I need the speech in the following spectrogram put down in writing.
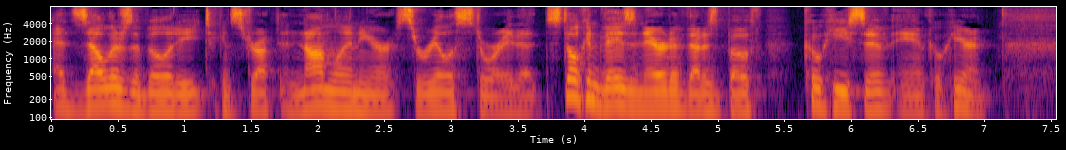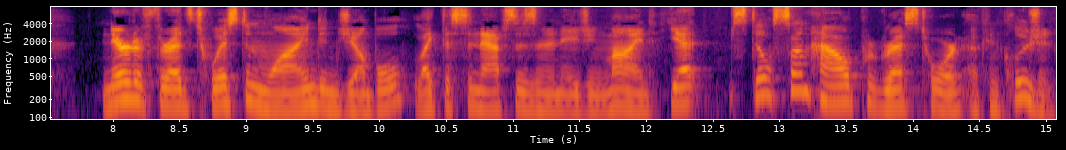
at Zeller's ability to construct a nonlinear, surrealist story that still conveys a narrative that is both cohesive, and coherent. Narrative threads twist and wind and jumble like the synapses in an aging mind, yet still somehow progress toward a conclusion.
